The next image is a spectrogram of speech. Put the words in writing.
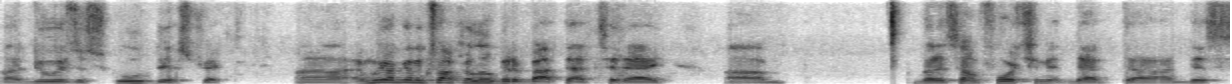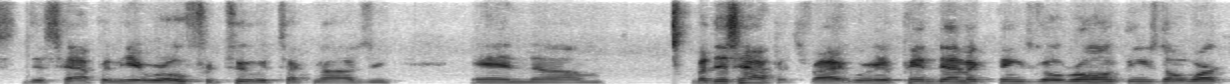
uh, do as a school district. Uh, and we are going to talk a little bit about that today. Um, but it's unfortunate that uh, this this happened here. We're 0 for 2 with technology, and um, but this happens, right? We're in a pandemic. Things go wrong. Things don't work.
